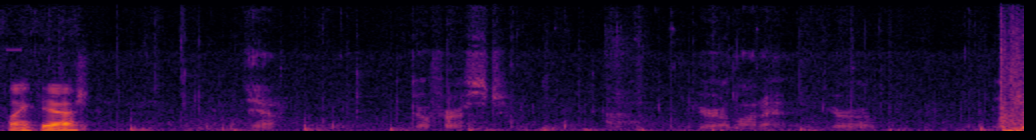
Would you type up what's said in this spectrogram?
To flank the ash. Yeah. Go first. You're a lot of. You're a. much.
